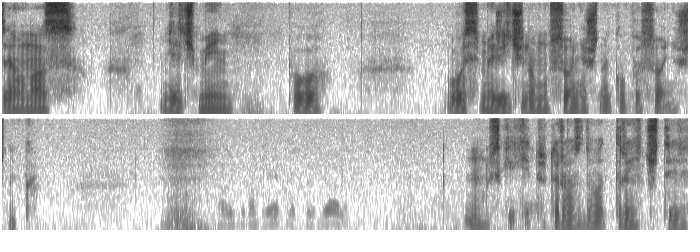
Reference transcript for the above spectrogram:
Це у нас ячмінь по восьмирічному соняшнику по соняшнику. Ну, скільки тут? Раз, два, три, чотири,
